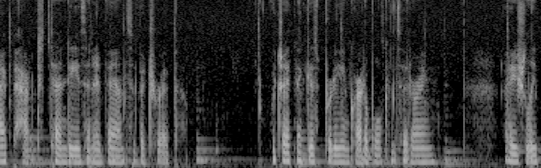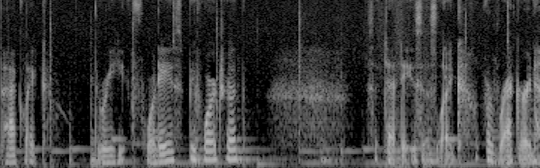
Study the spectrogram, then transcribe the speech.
I packed 10 days in advance of a trip, which I think is pretty incredible considering I usually pack like three, four days before a trip. So 10 days is like a record.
